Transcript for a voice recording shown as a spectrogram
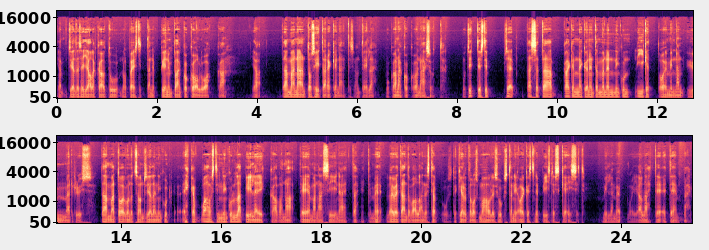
ja sieltä se jalkautuu nopeasti tänne pienempään koko luokkaan. Ja tämä näen tosi tärkeänä, että se on teillä mukana kokonaisuutta. Mutta sitten tietysti se, tässä tämä kaiken näköinen tämmöinen niin liiketoiminnan ymmärrys. Tämä mä toivon, että se on siellä niin kuin ehkä vahvasti niin kuin läpileikkaavana teemana siinä, että, että me löydetään tavallaan näistä uusista kiertotalousmahdollisuuksista niin oikeasti ne business caseit millä me voidaan lähteä eteenpäin.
